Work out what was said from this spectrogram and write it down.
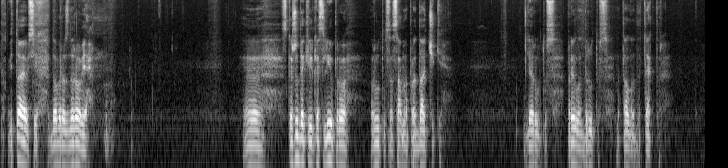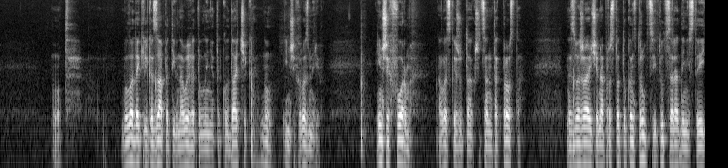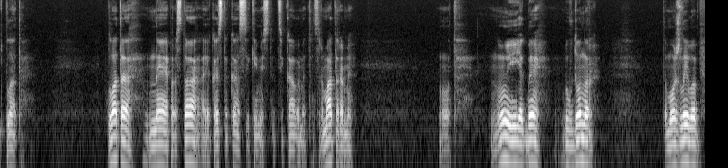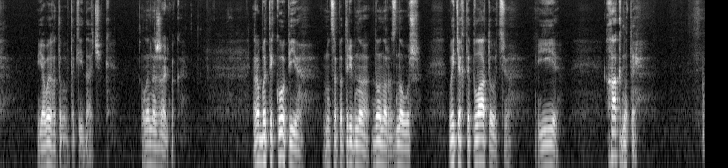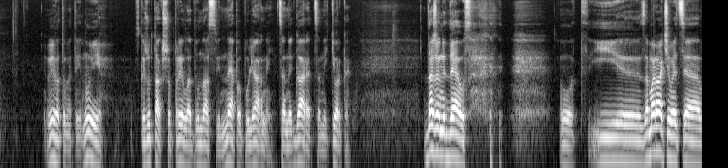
Вітаю всіх, доброго здоров'я. Е, Скажу декілька слів про Рутуса, саме про датчики для Рутус. Прилад Рутус, металодетектор. От. Було декілька запитів на виготовлення такого датчика, ну, інших розмірів, інших форм. Але скажу так, що це не так просто. Незважаючи на простоту конструкції, тут всередині стоїть плата. Плата не проста, а якась така з якимись цікавими трансформаторами. От. Ну і якби був донор, то можливо б я виготовив такий датчик. Але, на жаль, поки. Робити копію, ну це потрібно донору знову ж витягти плату оцю і хакнути. Виготовити. Ну і Скажу так, що прилад у нас він не популярний. Це не Гарет, це не Тьорка. Навіть не Деус. От. І е, заморачуватися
